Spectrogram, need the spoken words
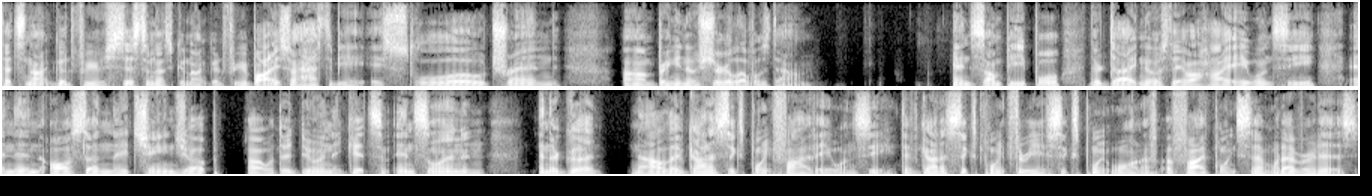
that's not good for your system. That's not good for your body. So it has to be a, a slow trend, um, bringing those sugar levels down. And some people, they're diagnosed, they have a high A1C, and then all of a sudden they change up uh, what they're doing. They get some insulin and, and they're good. Now they've got a 6.5 A1C. They've got a 6.3, a 6.1, a, a 5.7, whatever it is.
